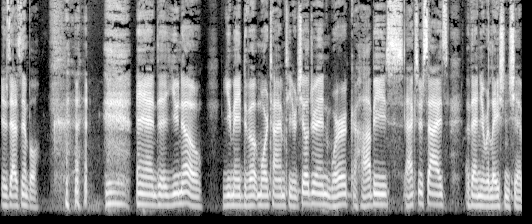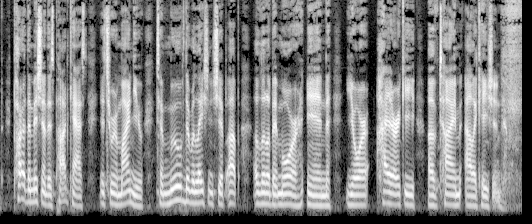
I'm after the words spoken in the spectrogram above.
Is that simple? and uh, you know you may devote more time to your children, work, hobbies, exercise than your relationship. Part of the mission of this podcast is to remind you to move the relationship up a little bit more in your hierarchy of time allocation.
